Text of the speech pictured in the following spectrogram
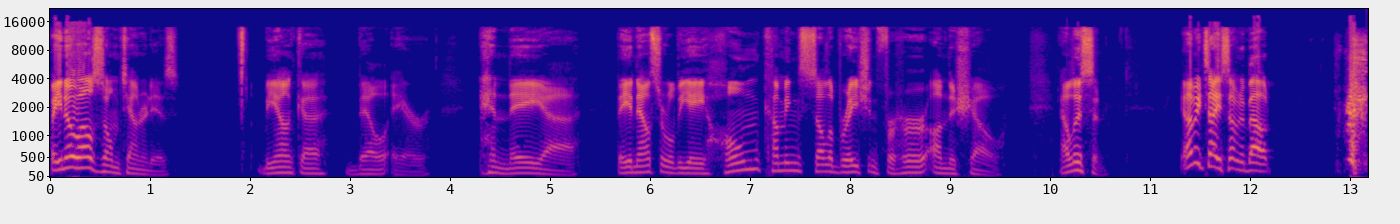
But you know who else's hometown it is? Bianca Belair. And they uh they announced there will be a homecoming celebration for her on the show. Now listen, let me tell you something about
